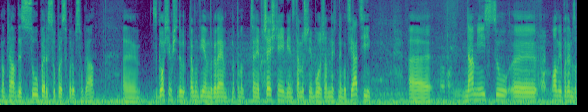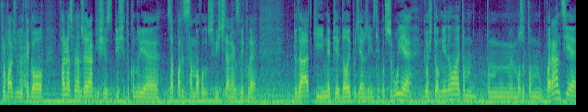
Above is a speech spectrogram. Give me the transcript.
Naprawdę super, super, super obsługa. Z gościem się, tak mówiłem, dogadałem na temat ceny wcześniej, więc tam już nie było żadnych negocjacji. Na miejscu on mnie potem zaprowadził do tego finance managera, gdzie się, gdzie się dokonuje zapłaty za samochód. Oczywiście tam jak zwykle dodatki, inne pierdoły, powiedziałem, że nic nie potrzebuję. Gość do mnie, no ale tą, tą, może tą gwarancję,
